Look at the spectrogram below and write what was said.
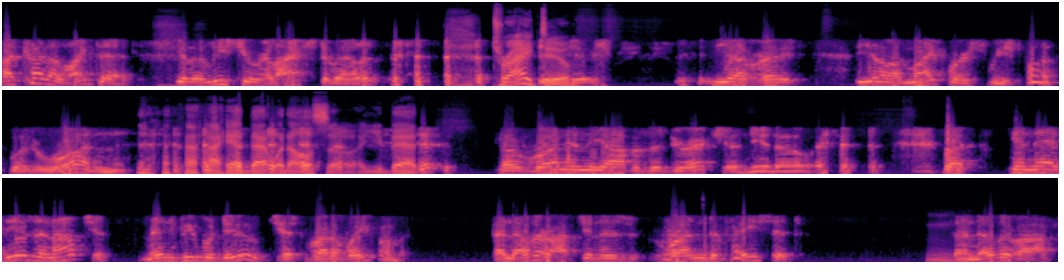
I kind of like that. You know, at least you're relaxed about it. Try to. yeah, right. You know, my first response was run. I had that one also. You bet. Uh, run in the opposite direction, you know. but and that is an option. Many people do just run away from it. Another option is run to face it. Hmm. Another op-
